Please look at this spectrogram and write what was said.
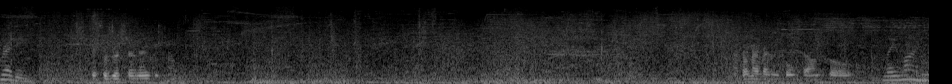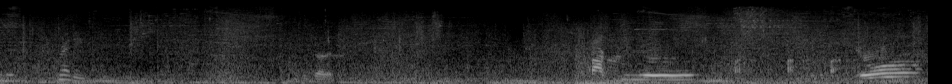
Ready. Good positioning. I don't have any cooldown, so Ley lines, ready. Got it. fuck you. Fuck, fuck you, fuck you.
